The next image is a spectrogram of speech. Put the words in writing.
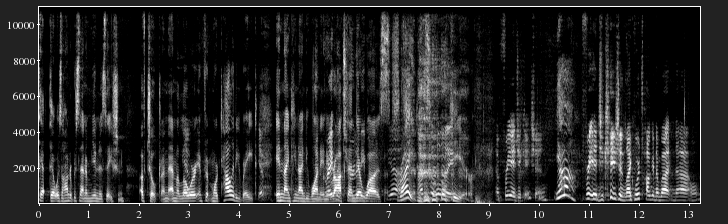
that there was 100% immunization of children and a lower infant mortality rate in 1991 in Iraq than there was benefits. right Absolutely. here. And free education. Yeah, Free education, like we're talking about now.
